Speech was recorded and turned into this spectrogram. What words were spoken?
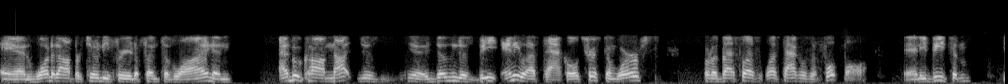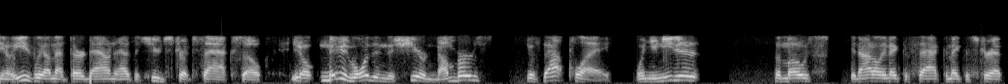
And what an opportunity for your defensive line. And Ebukam not just, you know, doesn't just beat any left tackle. Tristan Wirfs, one of the best left, left tackles in football. And he beats him you know, easily on that third down and has a huge strip sack. So, you know, maybe more than the sheer numbers, just that play when you needed it the most to not only make the sack, to make the strip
